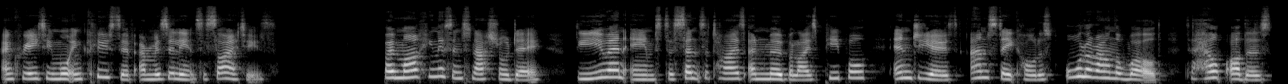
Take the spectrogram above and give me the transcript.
and creating more inclusive and resilient societies. By marking this International Day, the UN aims to sensitise and mobilise people, NGOs, and stakeholders all around the world to help others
